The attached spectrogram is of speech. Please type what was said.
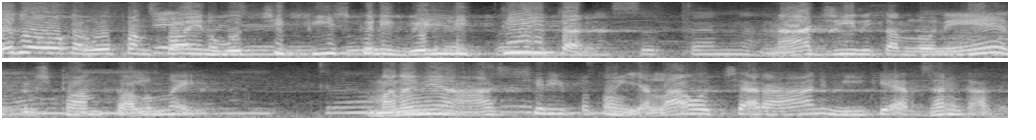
ఏదో ఒక రూపంతో ఆయన వచ్చి తీసుకుని వెళ్ళి తీరుతారు. నా జీవితంలోనే దృష్టాంతాలున్నాయి. మనమే ఆశ్చర్యపోతాం ఎలా వచ్చారా అని మీకే అర్థం కాదు.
